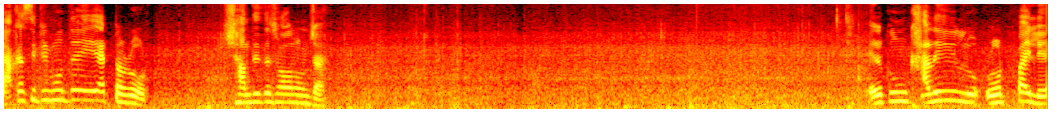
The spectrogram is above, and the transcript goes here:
ঢাকা সিটির মধ্যে এই একটা রোড শান্তিতে চালানো যায়। এরকম খালি রোড পাইলে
